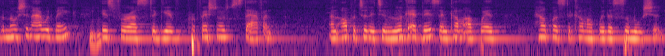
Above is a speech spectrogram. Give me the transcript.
the motion I would make Mhm. is for us to give professional staff an, an opportunity to look at this and come up with, help us to come up with a solution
